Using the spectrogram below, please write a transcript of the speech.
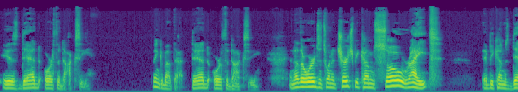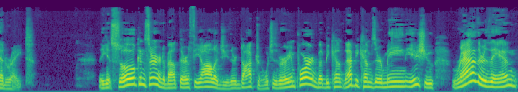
is dead orthodoxy. Think about that dead orthodoxy. In other words, it's when a church becomes so right, it becomes dead right. They get so concerned about their theology, their doctrine, which is very important, but become, that becomes their main issue rather than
